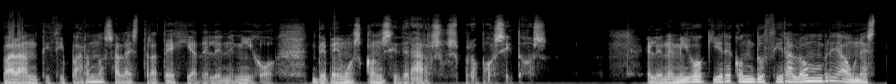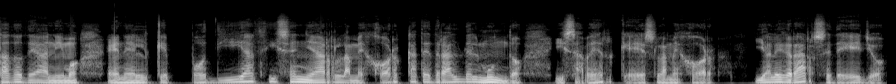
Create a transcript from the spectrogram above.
Para anticiparnos a la estrategia del enemigo, debemos considerar sus propósitos. El enemigo quiere conducir al hombre a un estado de ánimo en el que podía diseñar la mejor catedral del mundo y saber que es la mejor, y alegrarse de ello,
